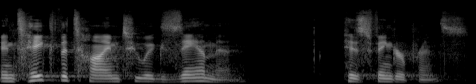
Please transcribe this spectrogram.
and take the time to examine his fingerprints.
